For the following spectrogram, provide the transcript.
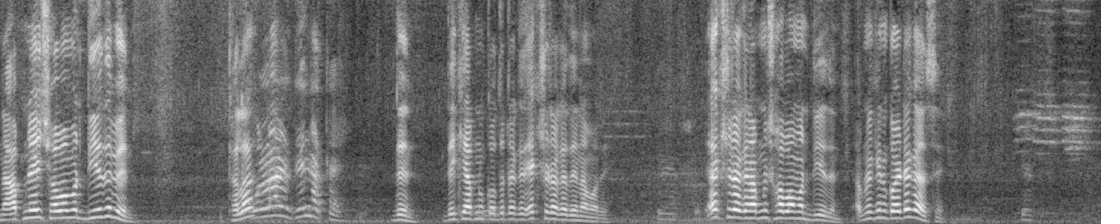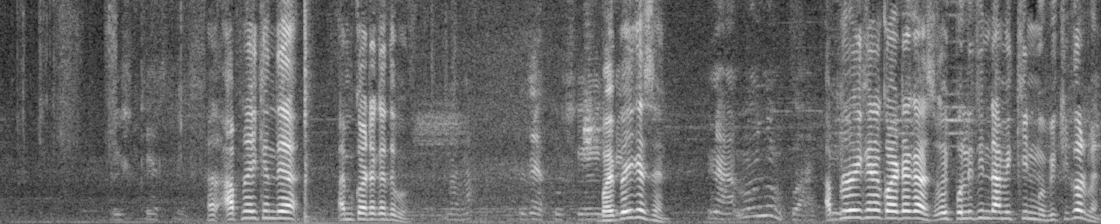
না আপনি এই সব আমার দিয়ে দেবেন? খালা? দেন দেখি আপনি কত টাকা একশো টাকা দেন আমারে। একশো। টাকা আপনি সব আমার দিয়ে দেন। আপনার এখানে কয় টাকা আছে? আপনার এখান দিয়ে আমি কয় টাকা দেবো? ভয় পেয়ে গেছেন? আপনার ওইখানে কয় টাকা আছে? ওই পলিথিনটা আমি কিনবো বিক্রি করবেন?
